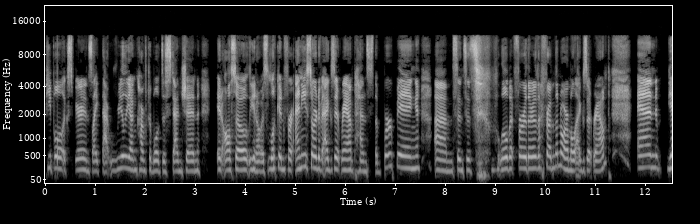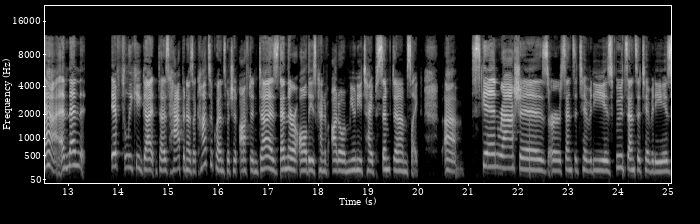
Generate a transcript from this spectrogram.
people experience like that really uncomfortable distension. It also, you know, is looking for any sort of exit ramp, hence the burping, um, since it's a little bit further from the normal exit ramp. And yeah, and then if leaky gut does happen as a consequence, which it often does, then there are all these kind of autoimmune type symptoms like um, skin rashes or sensitivities, food sensitivities,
